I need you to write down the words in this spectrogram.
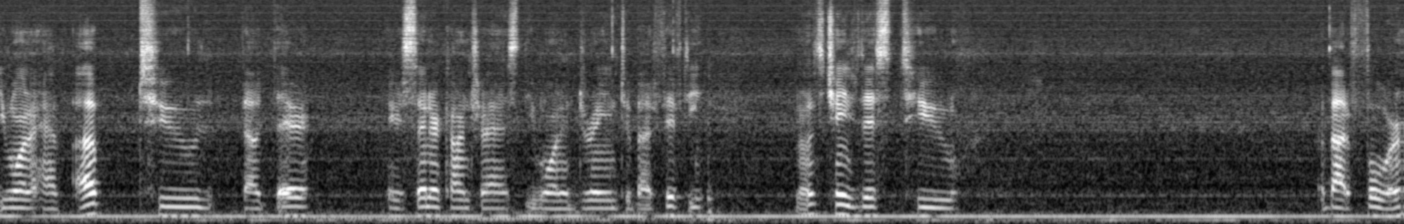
you want to have up to about there. Your center contrast you want to drain to about 50. Now let's change this to about a 4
